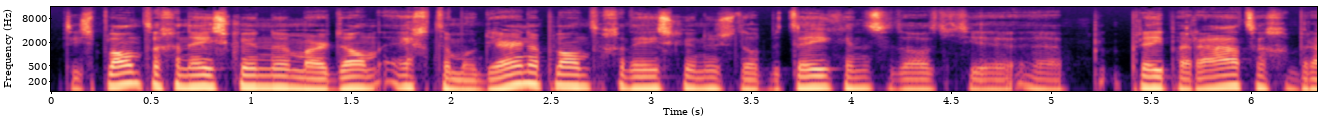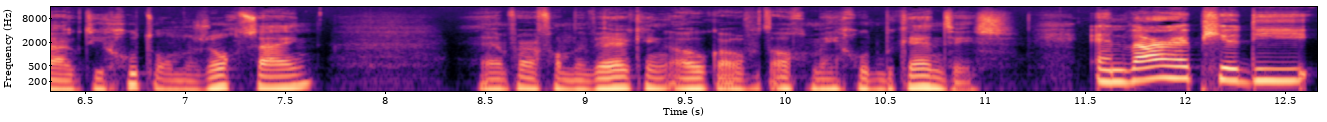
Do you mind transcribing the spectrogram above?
het is plantengeneeskunde, maar dan echt de moderne plantengeneeskunde. Dus dat betekent dat je uh, preparaten gebruikt die goed onderzocht zijn en waarvan de werking ook over het algemeen goed bekend is. En waar heb je die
